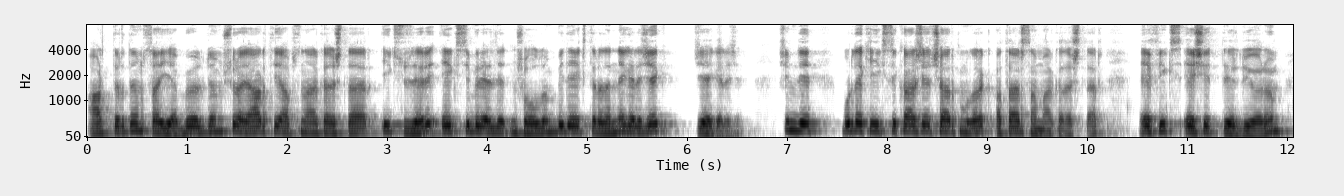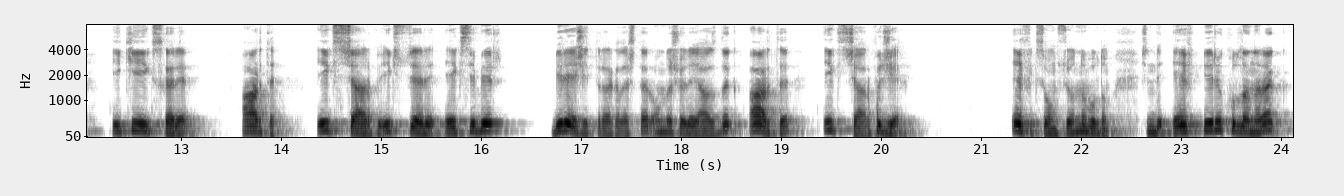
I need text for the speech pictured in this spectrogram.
Arttırdığım sayıya böldüm. Şuraya artı yapsın arkadaşlar. x üzeri eksi 1 elde etmiş oldum. Bir de ekstradan ne gelecek? c gelecek. Şimdi buradaki x'i karşıya çarpım olarak atarsam arkadaşlar. fx eşittir diyorum. 2x kare artı x çarpı x üzeri eksi 1 1'e eşittir arkadaşlar. Onu da şöyle yazdık. Artı x çarpı c. fx fonksiyonunu buldum. Şimdi f1'i kullanarak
